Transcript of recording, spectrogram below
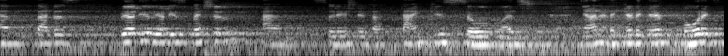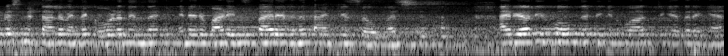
and that is really really special and Suresh ഏട്ടാ താങ്ക് യു സോ മച്ച് ഞാൻ ഇടയ്ക്കിടയ്ക്ക് ബോർ എക്സ്പ്രഷൻ ഇട്ടാലും എന്റെ കൂടെ നിന്ന് എന്നെ ഒരുപാട് ഇൻസ്പയർ ചെയ്തതിന് thank you so much I really hope we can work together again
